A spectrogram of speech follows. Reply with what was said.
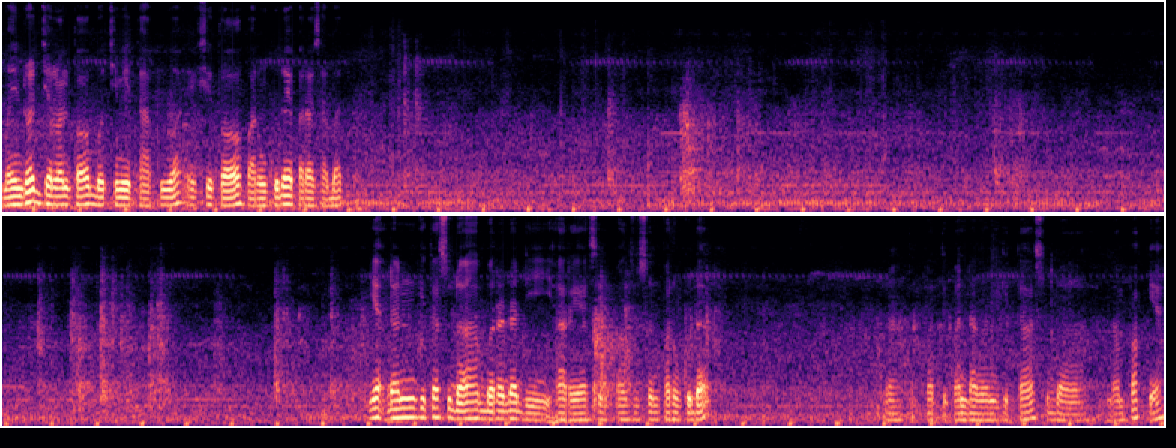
main road jalan tol Bocimi Tapua exit tol Parung Kuda ya para sahabat Ya, dan kita sudah berada di area simpang susun Parung Kuda. Nah, tepat di pandangan kita sudah nampak ya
